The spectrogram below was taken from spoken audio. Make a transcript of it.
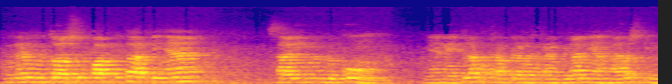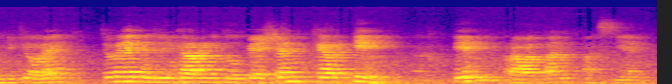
kemudian mutual support itu artinya saling mendukung ya nah itulah keterampilan-keterampilan yang harus dimiliki oleh coba lihat yang lingkaran itu patient care team tim perawatan pasien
